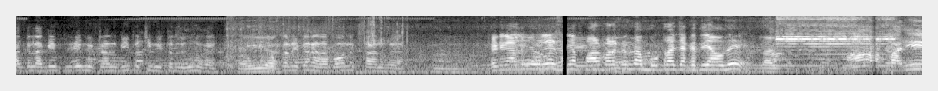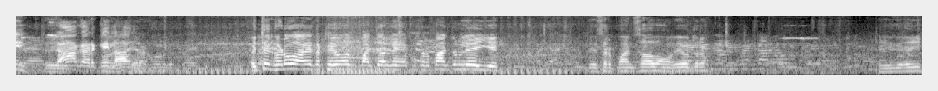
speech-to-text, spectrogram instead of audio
ਅੱਗ ਲੱਗੇ ਪੂਰੇ ਮੀਟਰਾਂ ਨੂੰ 20 25 ਮੀਟਰ ਲੂ ਹੋ ਗਏ। ਸਹੀ ਆ। ਲੋਕਾਂ ਦੇ ਘਰਾਂ ਦਾ ਬਹੁਤ ਨੁਕਸਾਨ ਹੋਇਆ। ਫਿਟੀਆਂ ਨੂੰ ਉਹਦੇ ਪਾਰ ਪਾਰ ਕਹਿੰਦਾ ਮੋਟਰਾਂ ਚੱਕਦੇ ਆਉਂਦੇ ਲਾਈਵ ਹਾਂ ਭਾਜੀ ਗਾਂ ਕਰਕੇ ਲਾ ਜਰਾ ਇੱਥੇ ਖੜੋ ਆ ਕੇ ਇਕੱਠੇ ਹੋ ਸਰਪੰਚ ਨੂੰ ਲੈ ਸਰਪੰਚ ਨੂੰ ਲੈ ਆਈਏ। ਤੇ ਸਰਪੰਚ ਸਾਹਿਬ ਆਉਂਦੇ ਉਧਰ। ਠੀਕ ਹੈ ਜੀ।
